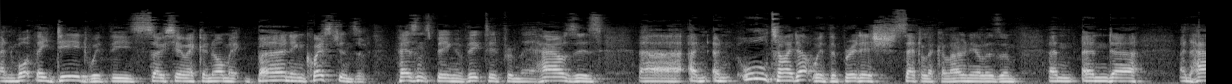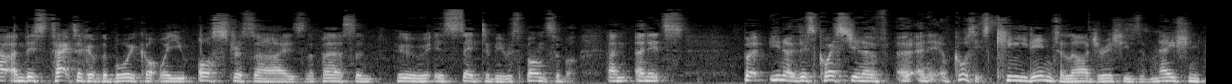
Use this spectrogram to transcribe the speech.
and what they did with these socio-economic burning questions of peasants being evicted from their houses, uh, and, and all tied up with the British settler colonialism, and and uh, and how and this tactic of the boycott, where you ostracize the person who is said to be responsible, and and it's. But you know this question of, uh, and it, of course it's keyed into larger issues of nation.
